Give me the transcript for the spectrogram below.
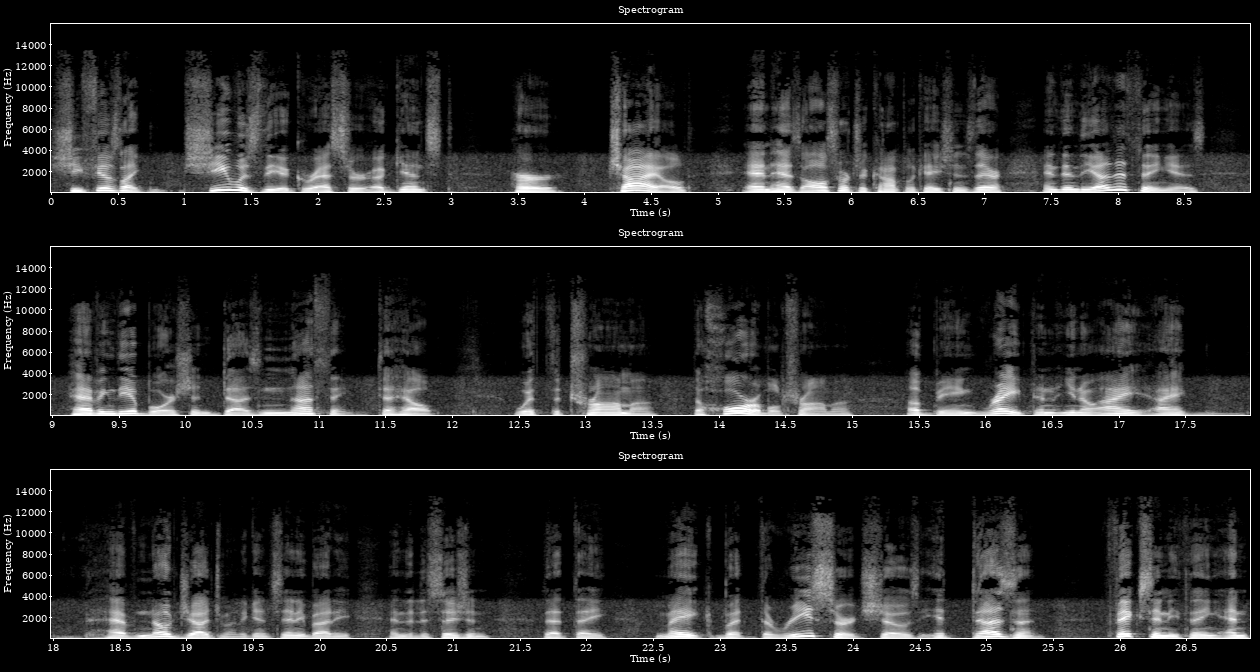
she feels like she was the aggressor against her child and has all sorts of complications there. And then the other thing is having the abortion does nothing to help with the trauma, the horrible trauma of being raped. And you know, I I have no judgment against anybody and the decision that they make, but the research shows it doesn't fix anything. And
